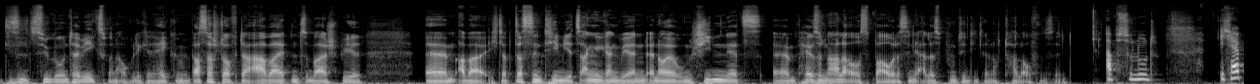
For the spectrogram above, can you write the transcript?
Dieselzüge unterwegs, man auch überlegt hey, können wir Wasserstoff da arbeiten zum Beispiel. Ähm, aber ich glaube, das sind Themen, die jetzt angegangen werden. Erneuerung, Schienennetz, ähm, Personalausbau, das sind ja alles Punkte, die da noch total offen sind. Absolut. Ich habe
